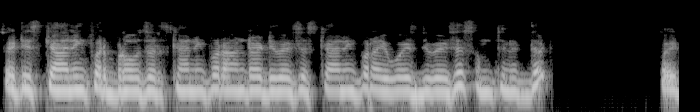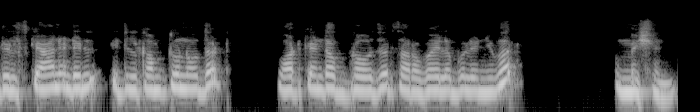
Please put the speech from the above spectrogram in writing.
so it is scanning for browser, scanning for Android devices, scanning for iOS devices, something like that. So it will scan and it will, it will come to know that what kind of browsers are available in your machine.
